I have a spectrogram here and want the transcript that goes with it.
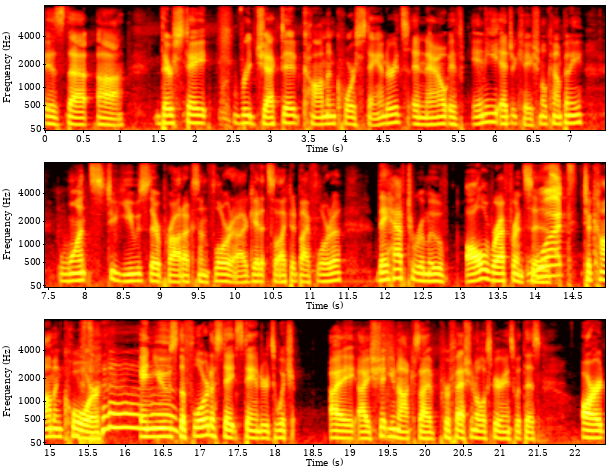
Is that uh, their state rejected Common Core standards, and now if any educational company wants to use their products in Florida, uh, get it selected by Florida, they have to remove all references What? to Common Core and use the Florida state standards, which I, I shit you not because I have professional experience with this, are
